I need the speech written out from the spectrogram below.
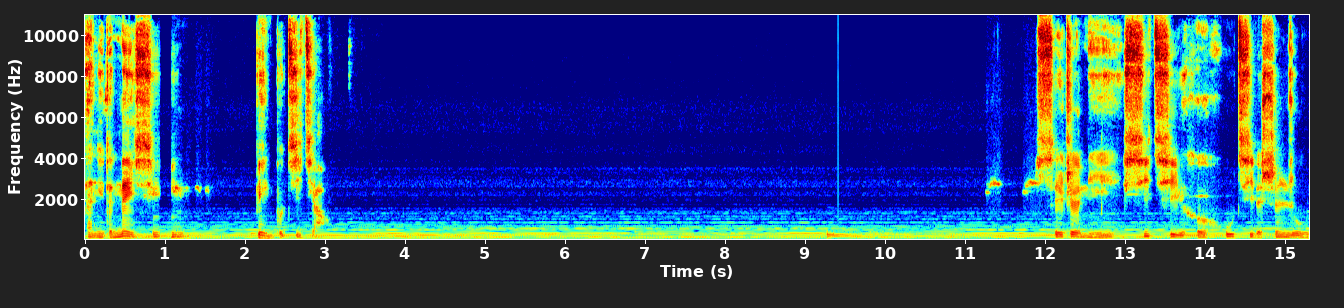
但你的内心并不计较。随着你吸气和呼气的深入，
